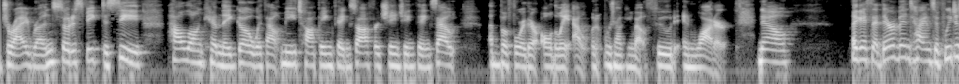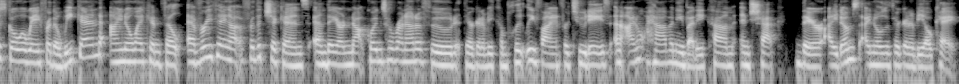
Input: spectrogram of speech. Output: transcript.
dry runs, so to speak, to see how long can they go without me topping things off or changing things out before they're all the way out when we're talking about food and water. Now, like I said, there have been times if we just go away for the weekend, I know I can fill everything up for the chickens and they are not going to run out of food. They're going to be completely fine for two days. And I don't have anybody come and check their items. I know that they're going to be okay.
